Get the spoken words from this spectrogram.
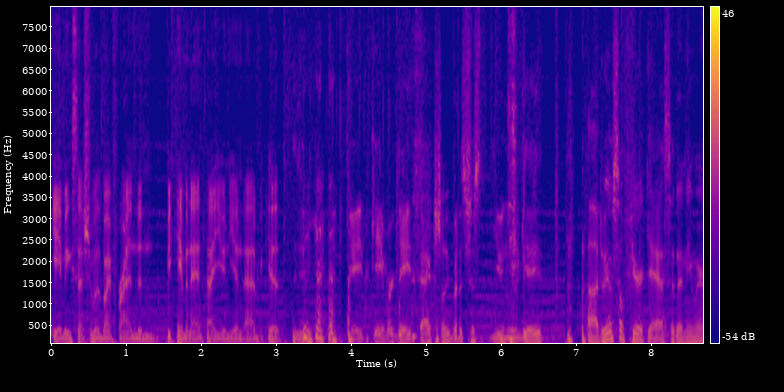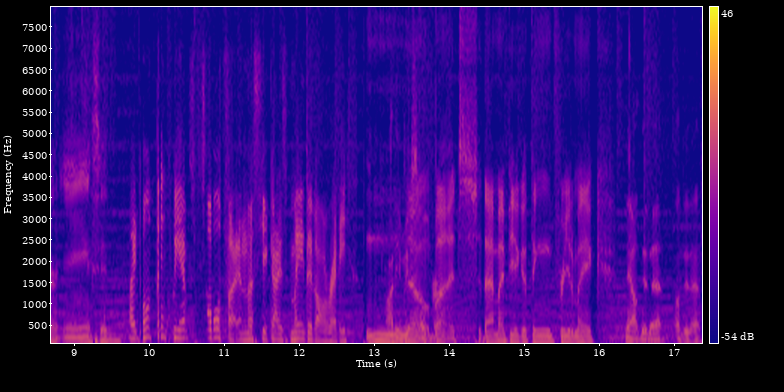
gaming session with my friend and became an anti-union advocate. Gate, Gamergate, actually, but it's just Union Gate. Uh, do we have sulfuric acid anywhere? Acid. I don't think we have sulfur unless you guys made it already. do you make No, sulfur? but that might be a good thing for you to make. Yeah, I'll do that. I'll do that.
